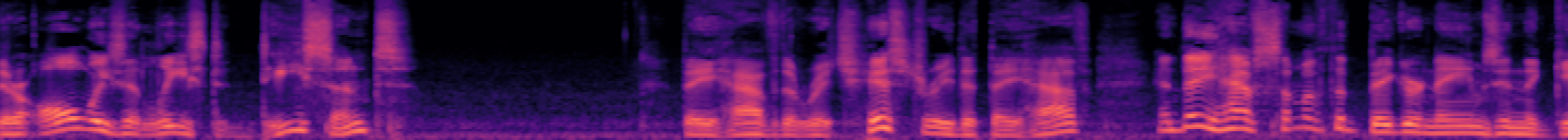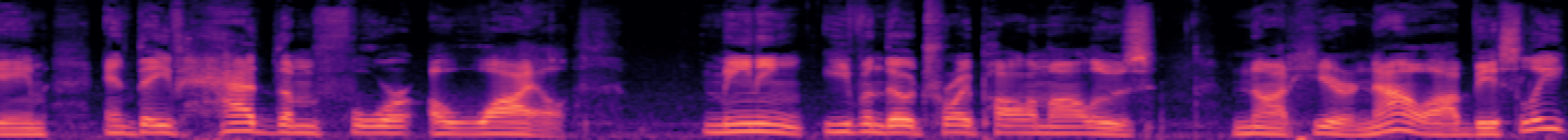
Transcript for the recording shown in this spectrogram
They're always at least decent. They have the rich history that they have, and they have some of the bigger names in the game, and they've had them for a while. Meaning, even though Troy Polamalu's not here now, obviously,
